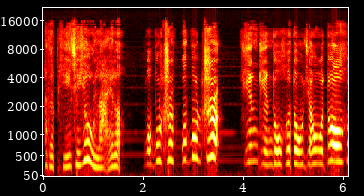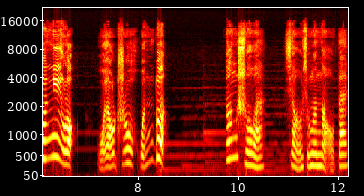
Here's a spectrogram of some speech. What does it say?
他的脾气又来了：“我不吃，我不吃！天天都喝豆浆，我都要喝腻了。我要吃馄饨。”刚说完，小熊的脑袋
